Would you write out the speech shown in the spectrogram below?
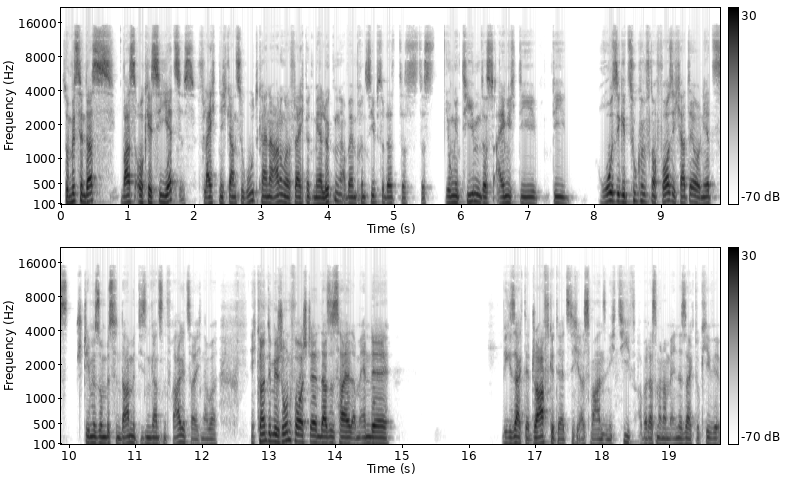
so ein bisschen das, was OKC jetzt ist. Vielleicht nicht ganz so gut, keine Ahnung, oder vielleicht mit mehr Lücken, aber im Prinzip so das, das, das junge Team, das eigentlich die, die rosige Zukunft noch vor sich hatte. Und jetzt stehen wir so ein bisschen da mit diesen ganzen Fragezeichen. Aber ich könnte mir schon vorstellen, dass es halt am Ende, wie gesagt, der Draft geht ja jetzt nicht als wahnsinnig tief, aber dass man am Ende sagt, okay,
